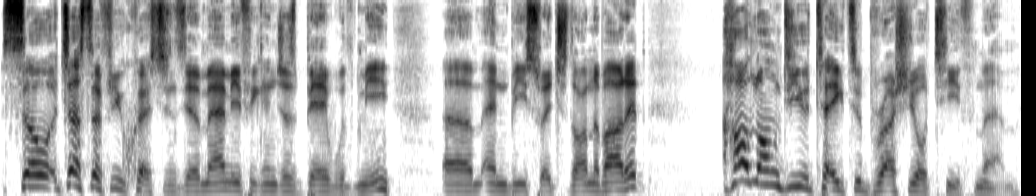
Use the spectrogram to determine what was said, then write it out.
So, just a few questions here, ma'am, if you can just bear with me um, and be switched on about it. How long do you take to brush your teeth, ma'am?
